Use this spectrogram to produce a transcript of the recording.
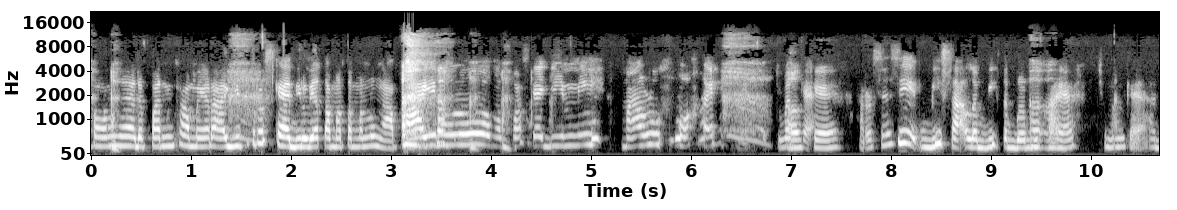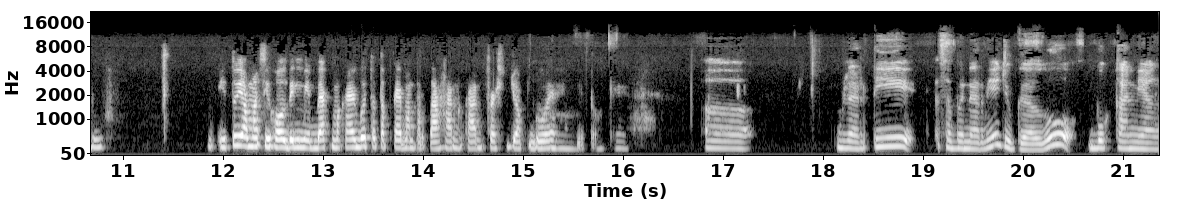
kalau nggak depan kamera gitu. Terus kayak dilihat sama temen lu ngapain lu ngepost kayak gini? Malu woy cuman Oke. kayak harusnya sih bisa lebih tebel muka Uh-uh. ya. Cuman kayak aduh. Itu yang masih holding me back. Makanya gue tetap kayak mempertahankan first job gue Oh, gitu. Oke. Eh, berarti sebenarnya juga lu bukan yang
